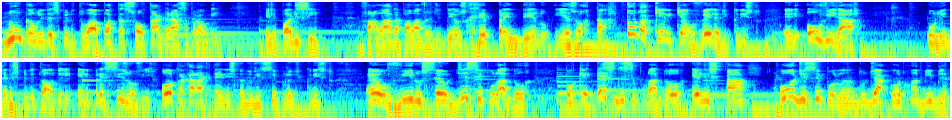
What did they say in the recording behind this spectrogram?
Nunca um líder espiritual pode soltar graça para alguém. Ele pode sim, falar da palavra de Deus, repreendê-lo e exortar. Todo aquele que é ovelha de Cristo, ele ouvirá o líder espiritual dele. Ele precisa ouvir. Outra característica do discípulo de Cristo é ouvir o seu discipulador, porque esse discipulador, ele está o discipulando de acordo com a Bíblia.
